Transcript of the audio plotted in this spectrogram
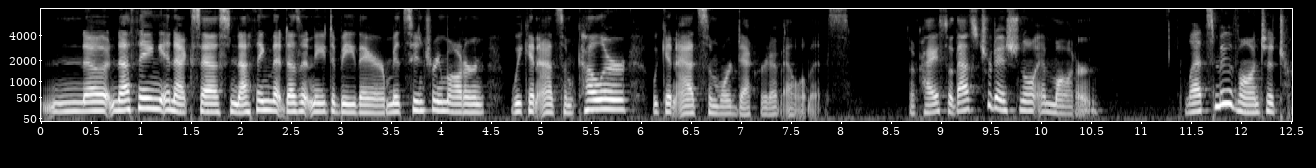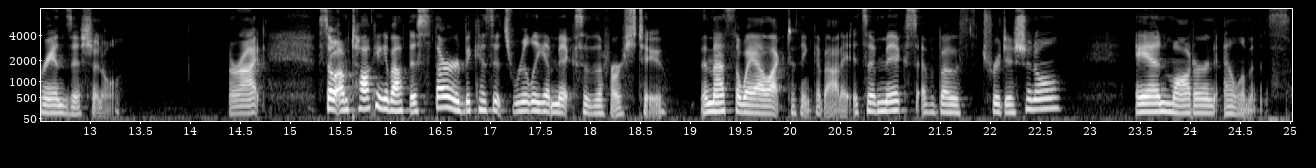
no, nothing in excess, nothing that doesn't need to be there. Mid century modern, we can add some color, we can add some more decorative elements. Okay, so that's traditional and modern. Let's move on to transitional. All right, so I'm talking about this third because it's really a mix of the first two. And that's the way I like to think about it. It's a mix of both traditional and modern elements.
